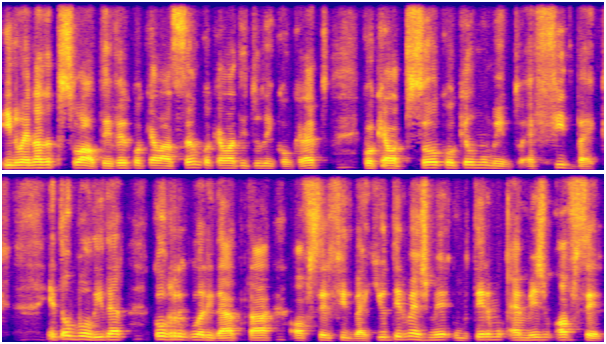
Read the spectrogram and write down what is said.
e não é nada pessoal, tem a ver com aquela ação, com aquela atitude em concreto, com aquela pessoa, com aquele momento. É feedback. Então, o bom líder, com regularidade, está a oferecer feedback. E o termo é, o termo é mesmo oferecer,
